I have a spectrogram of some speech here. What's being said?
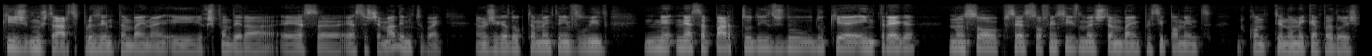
quis mostrar-se presente também não é? e responder a, a essa, a essa chamada e muito bem. É um jogador que também tem evoluído ne- nessa parte tu dizes do, do que é a entrega, não só o processo ofensivo, mas também, principalmente, quando tendo um meio campo a dois,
